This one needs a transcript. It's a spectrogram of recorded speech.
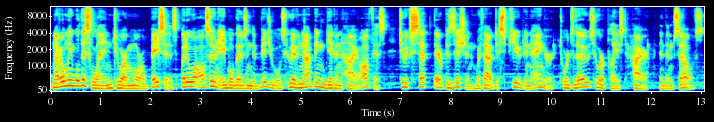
Not only will this lend to our moral basis, but it will also enable those individuals who have not been given high office to accept their position without dispute and anger towards those who are placed higher than themselves.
